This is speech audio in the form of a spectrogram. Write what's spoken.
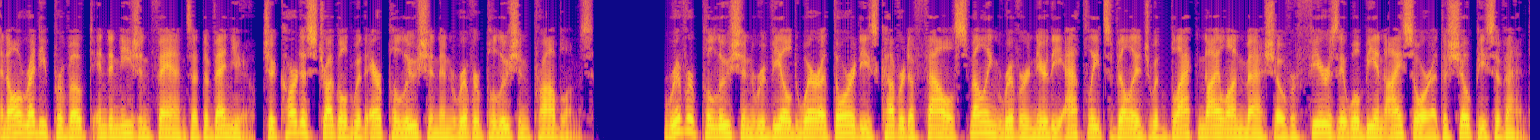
and already provoked Indonesian fans at the venue. Jakarta struggled with air pollution and river pollution problems. River pollution revealed where authorities covered a foul-smelling river near the athletes' village with black nylon mesh over fears it will be an eyesore at the showpiece event.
